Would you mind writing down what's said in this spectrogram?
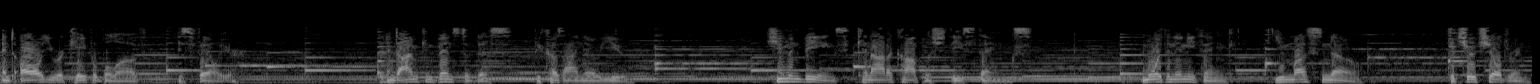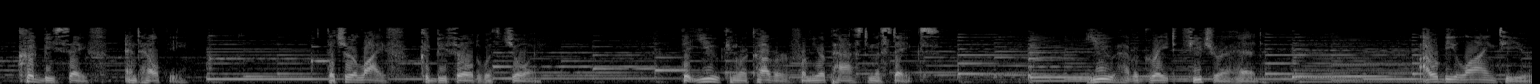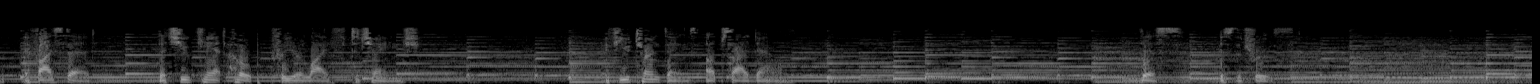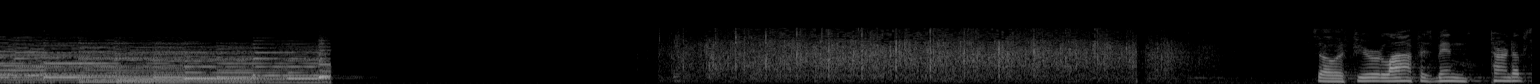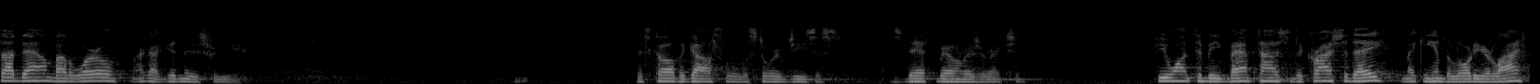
and all you are capable of is failure. And I'm convinced of this because I know you. Human beings cannot accomplish these things. More than anything, you must know that your children could be safe and healthy, that your life could be filled with joy, that you can recover from your past mistakes. You have a great future ahead. I would be lying to you if I said that you can't hope for your life to change. If you turn things upside down, this is the truth. So if your life has been turned upside down by the world, I got good news for you. It's called the gospel, the story of Jesus, his death, burial, and resurrection. If you want to be baptized into Christ today, making him the Lord of your life,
